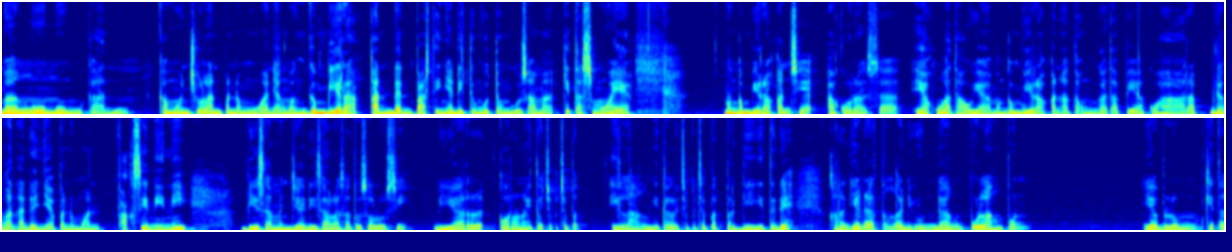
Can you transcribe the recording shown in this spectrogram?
mengumumkan kemunculan penemuan yang menggembirakan dan pastinya ditunggu-tunggu sama kita semua ya. Menggembirakan sih aku rasa ya aku nggak tahu ya menggembirakan atau enggak tapi aku harap dengan adanya penemuan vaksin ini bisa menjadi salah satu solusi biar corona itu cepet-cepet hilang gitu cepet-cepet pergi gitu deh. Karena dia datang nggak diundang pulang pun ya belum kita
